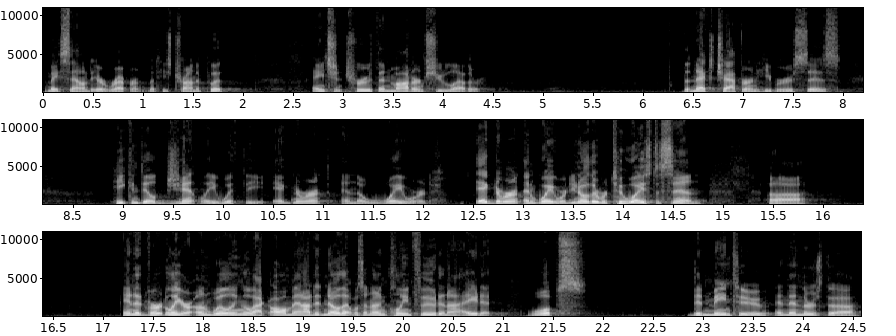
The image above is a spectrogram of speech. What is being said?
may sound irreverent, but he's trying to put ancient truth in modern shoe leather. The next chapter in Hebrews says, He can deal gently with the ignorant and the wayward. Ignorant and wayward. You know, there were two ways to sin. Uh, inadvertently or unwillingly, like, oh man, I didn't know that was an unclean food and I ate it. Whoops. Didn't mean to. And then there's the,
